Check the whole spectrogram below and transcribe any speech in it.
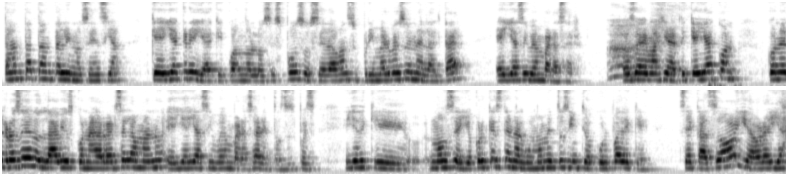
tanta, tanta la inocencia, que ella creía que cuando los esposos se daban su primer beso en el altar, ella se iba a embarazar. O sea, imagínate que ella con, con el roce de los labios, con agarrarse la mano, ella ya se iba a embarazar. Entonces, pues, ella de que, no sé, yo creo que este en algún momento sintió culpa de que se casó y ahora ya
